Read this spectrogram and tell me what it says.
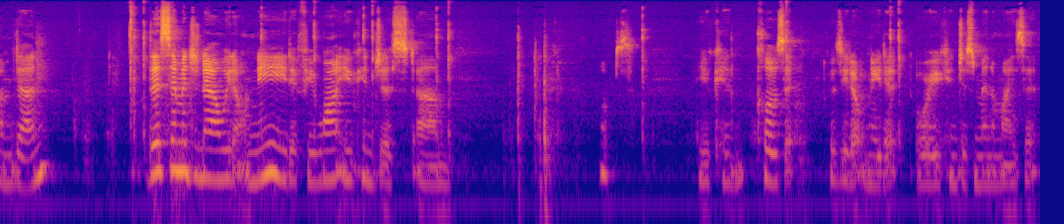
I'm done. This image now we don't need. If you want, you can just, um, oops, you can close it because you don't need it, or you can just minimize it.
